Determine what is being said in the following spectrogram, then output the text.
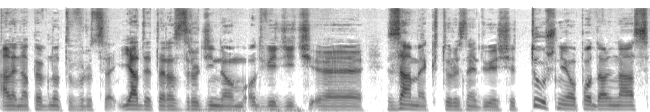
ale na pewno tu wrócę. Jadę teraz z rodziną odwiedzić e, zamek, który znajduje się tuż nieopodal nas,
